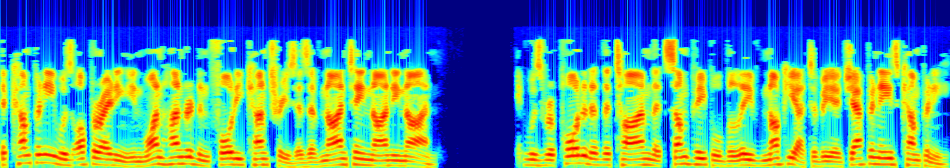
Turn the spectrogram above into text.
The company was operating in 140 countries as of 1999. It was reported at the time that some people believed Nokia to be a Japanese company.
